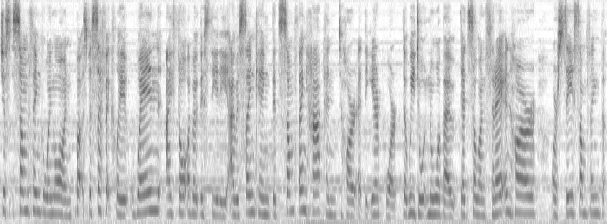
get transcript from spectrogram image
just something going on. But specifically when i thought about this theory i was thinking did something happen to her at the airport that we don't know about? Did someone threaten her or say something that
